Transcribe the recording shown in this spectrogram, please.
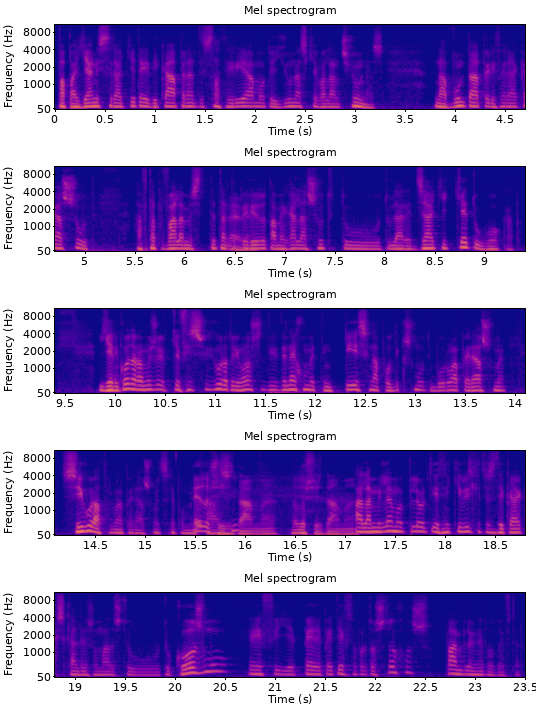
Παπαγιάννης στη ρακέτα, ειδικά απέναντι στα θηρία Μοτεγιούνας και Βαλαντσιούνας. Να μπουν τα περιφερειακά σουτ. Αυτά που βάλαμε στην τέταρτη Βέβαια. περίοδο, τα μεγάλα σουτ του, του Λαρετζάκη και του Γόκαπ. Γενικότερα, νομίζω και σίγουρα το γεγονός ότι δεν έχουμε την πίεση να αποδείξουμε ότι μπορούμε να περάσουμε. Σίγουρα θέλουμε να περάσουμε στην επόμενη φάση. συζητάμε. Δεν το συζητάμε. Αλλά μιλάμε πλέον ότι η Εθνική βρίσκεται στις 16 καλύτερες ομάδες του, του κόσμου. Έφυγε, πετύχει το πρώτο στόχος. Πάμε πλέον για το δεύτερο.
